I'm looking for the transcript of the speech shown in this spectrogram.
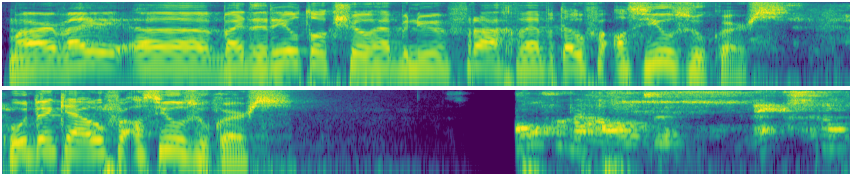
Maar wij eh, bij de Real Talk Show hebben nu een vraag. We hebben het over asielzoekers. Hoe denk jij over asielzoekers? Volgende halte, Nextstop,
